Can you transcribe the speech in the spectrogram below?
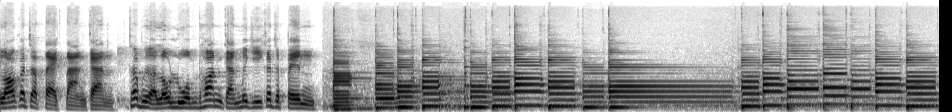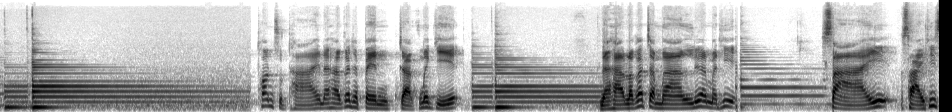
เราะก็จะแตกต่างกัน ถ้าเผื่อเรารวมท่อนกันเมื่อกี้ก็จะเป็นท่อนสุดท้ายนะครับก็จะเป็นจากเมื่อกี้นะครับแล้วก็จะมาเลื่อนมาที่สายสายที่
